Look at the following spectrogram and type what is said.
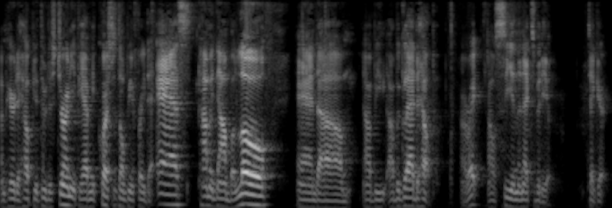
I'm here to help you through this journey. If you have any questions, don't be afraid to ask. Comment down below, and um, I'll be I'll be glad to help. All right. I'll see you in the next video. Take care.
